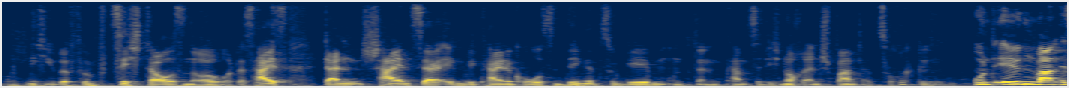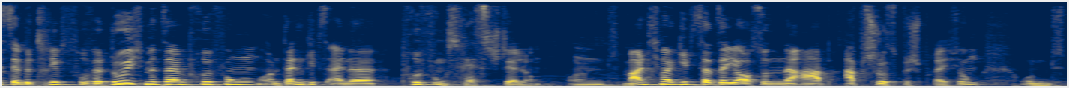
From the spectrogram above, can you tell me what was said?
und nicht über 50.000 Euro. Das heißt, dann scheint es ja irgendwie keine großen Dinge zu geben und dann kannst du dich noch entspannter zurücklegen. Und irgendwann ist der Betriebsprüfer durch mit seinen Prüfungen und dann gibt es eine Prüfungsfeststellung. Und manchmal gibt es tatsächlich auch so eine Art Abschlussbesprechung und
